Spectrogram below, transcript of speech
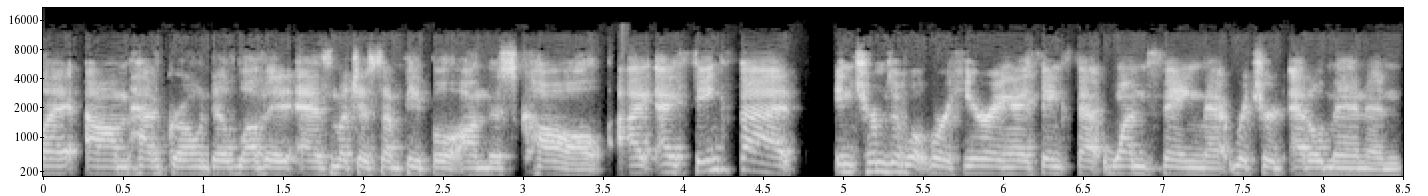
but um, have grown to love it as much as some people on this call. I, I think that in terms of what we're hearing, I think that one thing that Richard Edelman and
